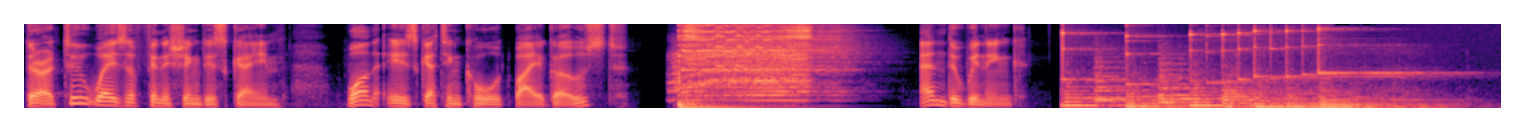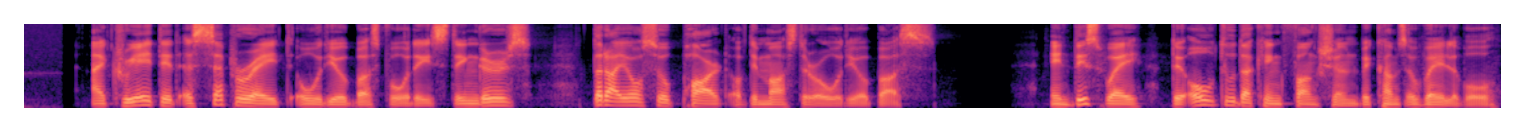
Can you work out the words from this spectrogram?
There are two ways of finishing this game. One is getting caught by a ghost, and the winning. I created a separate audio bus for these stingers that are also part of the master audio bus. In this way, the auto ducking function becomes available,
